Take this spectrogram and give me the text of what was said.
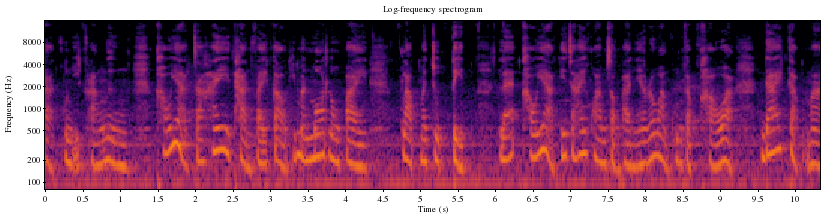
กาสคุณอีกครั้งหนึ่ง เขาอยากจะให้ฐานไฟเก่าที่มันมอดลงไป กลับมาจุดติด และเขาอยากที่จะให้ความสัมพันธ์นี้ระหว่างคุณกับเขาอะได้กลับมา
